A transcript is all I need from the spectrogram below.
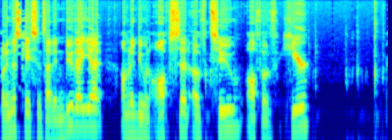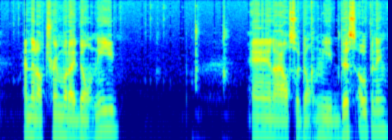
But in this case, since I didn't do that yet, I'm going to do an offset of 2 off of here. And then I'll trim what I don't need and I also don't need this opening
